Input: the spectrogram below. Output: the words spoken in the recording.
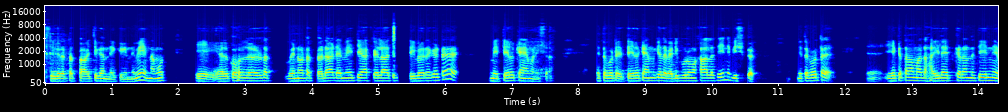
සිගරටත් පාවිච්චි කරන එක නෙමෙයි. නමුත් ඒ ඇල්කොහොල් වලට වෙනවටත් වඩා ඩැමේජ් එකක් වෙලා තිබුණ ලිවර් එකට මේ තෙල් කෑම නිසා. එතකොට තෙල් කෑම කියලා වැඩිපුරම කාලා තියෙන්නේ බිස්කට්. එතකොට ඒක තමයි මට හයිලයිට් කරන්න තියෙන්නේ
